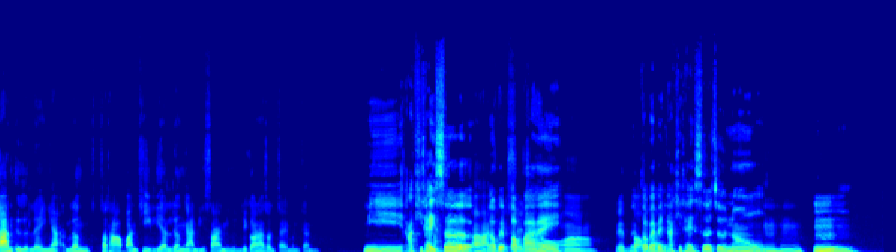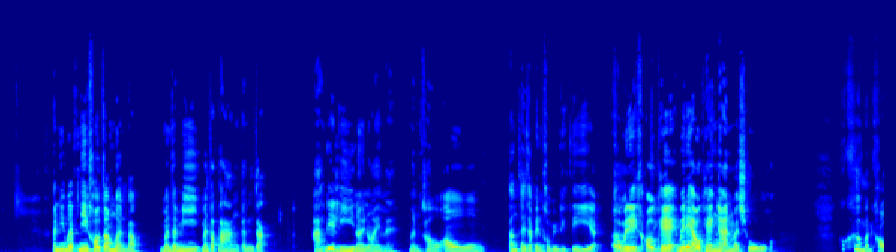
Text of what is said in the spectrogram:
ด้านอื่นอะไรเงี้ยเรื่องสถาบันที่เรียนเรื่องงานดีไซน์อื่นที่ก็น่าสนใจเหมือนกัน มี Architizer อ่าเราเว็บต่อไป Architecture Journal อ่าเว็บเว็บต่อไปเป็น Architizer Journal อือหืออืม อันนี้เว็บนี้เขาจะเหมือนแบบ มันจะมีมันจะต่างกันจาก ArchDaily หน่อยๆไหมเหมือนเขาเอาตั้งใจจะเป็น community อะเขาไม่ได้เอาแค่ ไม่ได้เอาแค่งานมาโชว์ ก็คือเหมือนเขา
